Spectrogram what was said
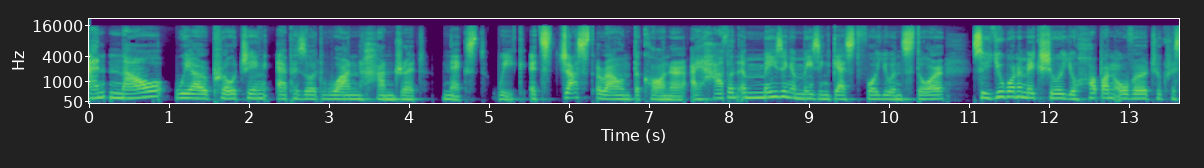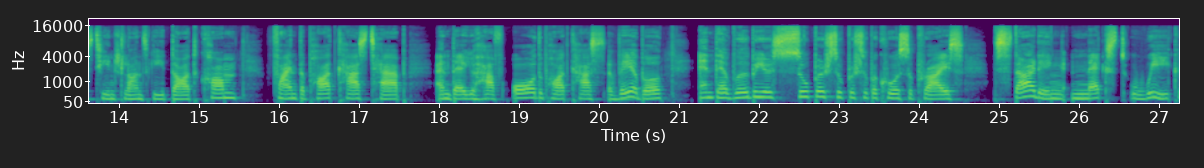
And now we are approaching episode 100 next week. It's just around the corner. I have an amazing, amazing guest for you in store. So you want to make sure you hop on over to christineschlonski.com, find the podcast tab, and there you have all the podcasts available. And there will be a super, super, super cool surprise starting next week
